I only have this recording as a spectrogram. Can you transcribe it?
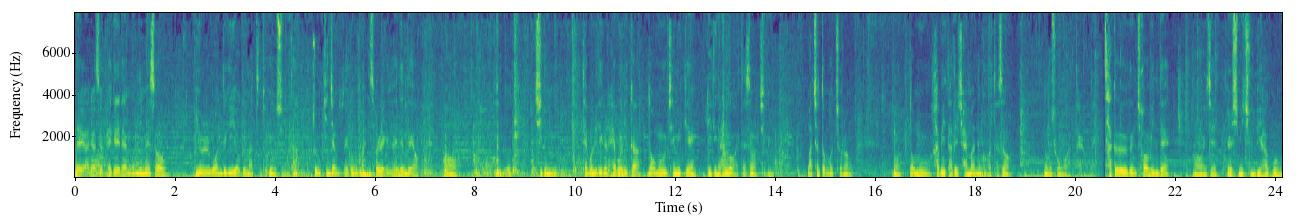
네, 안녕하세요. 백일의 당구님에서 율 원득이 역을 맡은 도경수입니다. 좀 긴장도 되고 많이 설레기도 했는데요. 어, 이제 또 지금 대본 리딩을 해보니까 너무 재밌게 리딩을 한 것 같아서 지금 맞췄던 것처럼 뭐 너무 합이 다들 잘 맞는 것 같아서 너무 좋은 것 같아요. 네. 사극은 처음인데 어, 이제 열심히 준비하고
